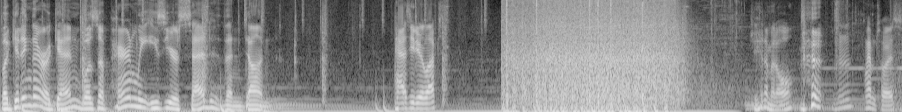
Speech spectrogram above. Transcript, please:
But getting there again was apparently easier said than done. Has he to your left? Did you hit him at all? Mm-hmm. I have him twice.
